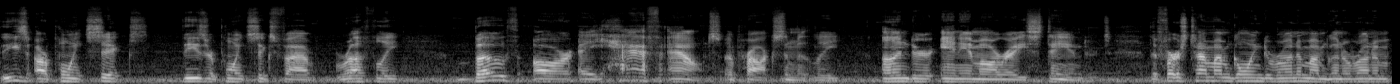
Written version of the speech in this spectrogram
these are 0.6, these are 0.65 roughly. Both are a half ounce approximately under NMRA standards. The first time I'm going to run them, I'm going to run them,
